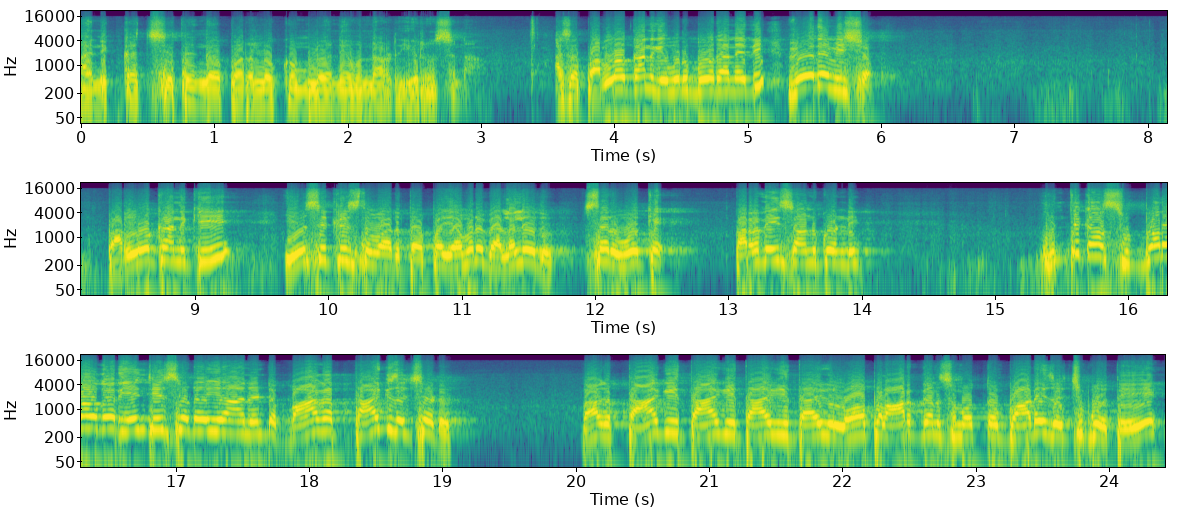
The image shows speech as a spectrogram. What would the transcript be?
ఆయన ఖచ్చితంగా పరలోకంలోనే ఉన్నాడు ఈ రోజున. అసలు పరలోకానికి ఎవరు బోరు అనేది వేరే విషయం. పరలోకానికి ఏసుక్రీస్తు వారు తప్ప ఎవరు వెళ్ళలేదు. సరే ఓకే. పరదేశం అనుకోండి. ఇంతకా సుబ్బారావు గారు ఏం చేశాడయ్యా అని అంటే బాగా తాగి చచ్చాడు. బాగా తాగి తాగి తాగి తాగి లోపల ఆర్గన్స్ మొత్తం పాడే చచ్చిపోతే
